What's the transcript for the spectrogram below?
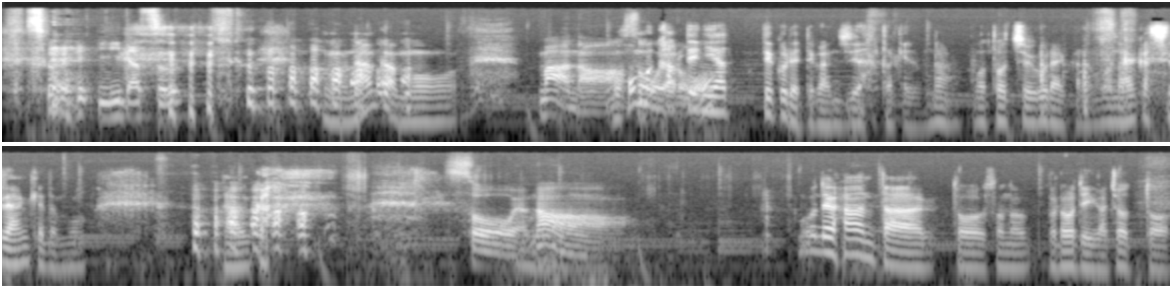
それ言い出す？もうなんかもまあなほんま勝手にやってくれって感じだったけどな。もう途中ぐらいから。もうなんか知らんけども。なんか。そうやな。ほんでハンターとそのブロディがちょっと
